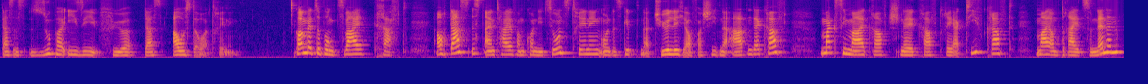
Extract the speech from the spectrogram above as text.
Das ist super easy für das Ausdauertraining. Kommen wir zu Punkt 2, Kraft. Auch das ist ein Teil vom Konditionstraining und es gibt natürlich auch verschiedene Arten der Kraft. Maximalkraft, Schnellkraft, Reaktivkraft, mal um drei zu nennen.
